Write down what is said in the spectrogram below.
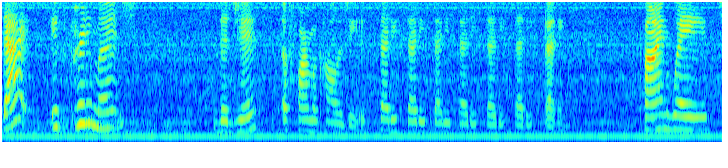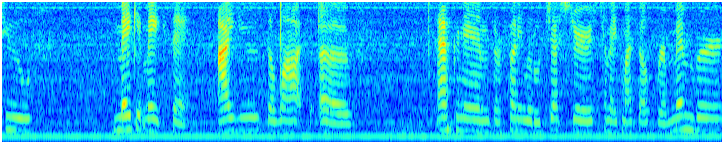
that is pretty much the gist of pharmacology is study, study, study, study, study, study, study. Find ways to make it make sense. I used a lot of acronyms or funny little gestures to make myself remember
